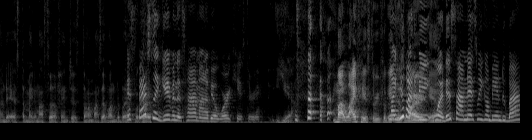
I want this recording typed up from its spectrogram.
underestimating myself and just throwing myself under the bus. Especially given the timeline of your work history. yeah, my life history. Forget Like you about word, to be yeah. what this time next week gonna be in Dubai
